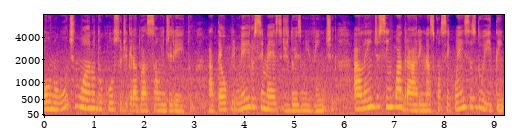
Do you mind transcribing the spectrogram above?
ou no último ano do curso de graduação em Direito até o primeiro semestre de 2020, além de se enquadrarem nas consequências do item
